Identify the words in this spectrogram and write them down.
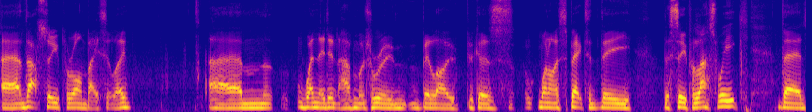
uh, that super on basically um, when they didn't have much room below because when I inspected the the super last week they'd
